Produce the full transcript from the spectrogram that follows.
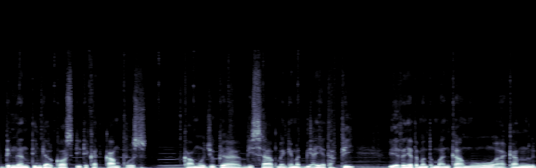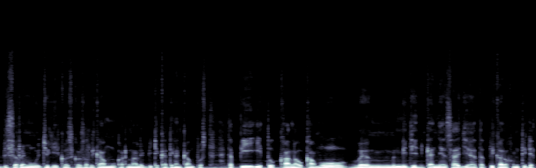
dengan tinggal kos di dekat kampus kamu juga bisa menghemat biaya. Tapi biasanya teman-teman kamu akan lebih sering mengunjungi kos-kosan kamu karena lebih dekat dengan kampus. Tapi itu kalau kamu mengizinkannya saja. Tapi kalau kamu tidak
